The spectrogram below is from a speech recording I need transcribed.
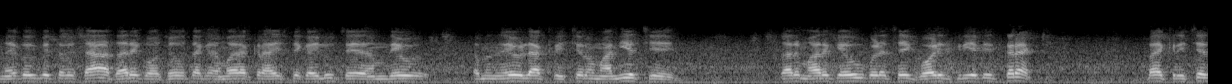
મેં કહ્યું કે તમે શા આધારે કહો છો? કે અમારા ક્રાઇસ્ટે કહેલું છે, અમે દેવ અમે નેવ લાખ ક્રિશ્ચનો માનીએ છીએ. તારે મારે કહેવું પડે છે God is create is correct by Christian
